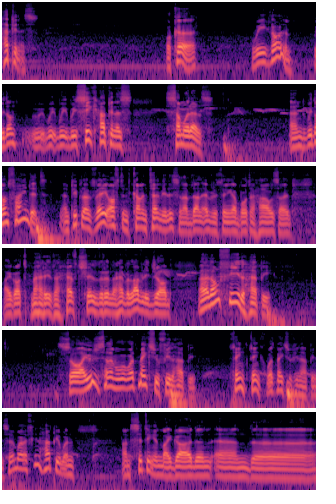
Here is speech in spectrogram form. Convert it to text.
happiness occur, we ignore them. We don't. We, we, we seek happiness somewhere else, and we don't find it. And people have very often come and tell me, "Listen, I've done everything. I bought a house. I, I got married. I have children. I have a lovely job, and I don't feel happy." So I usually tell them, well, "What makes you feel happy? Think, think. What makes you feel happy?" And say, "Well, I feel happy when I'm sitting in my garden and uh,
